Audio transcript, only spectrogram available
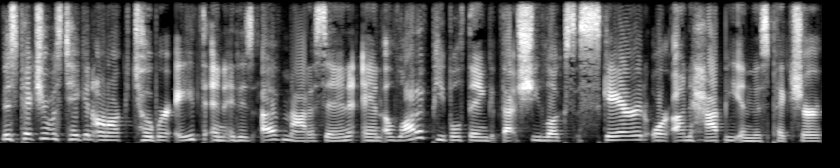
This picture was taken on October 8th and it is of Madyson. And a lot of people think that she looks scared or unhappy in this picture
